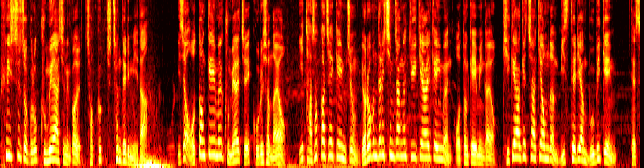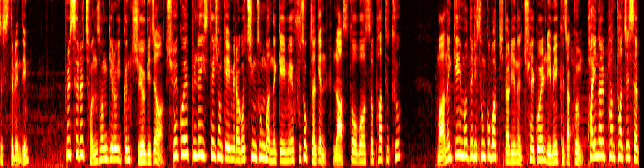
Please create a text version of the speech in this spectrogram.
필수적으로 구매하시는 걸 적극 추천드립니다 이제 어떤 게임을 구매할지 고르셨나요? 이 다섯 가지의 게임 중 여러분들의 심장을 뛰게 할 게임은 어떤 게임인가요? 기괴하게 짝이 없는 미스테리한 무비 게임 데스 스트랜딩? 플스를 전성기로 이끈 주역이자 최고의 플레이스테이션 게임이라고 칭송받는 게임의 후속작인 라스트 오브 어스 파트 2? 많은 게이머들이 손꼽아 기다리는 최고의 리메이크 작품 파이널 판타지 7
